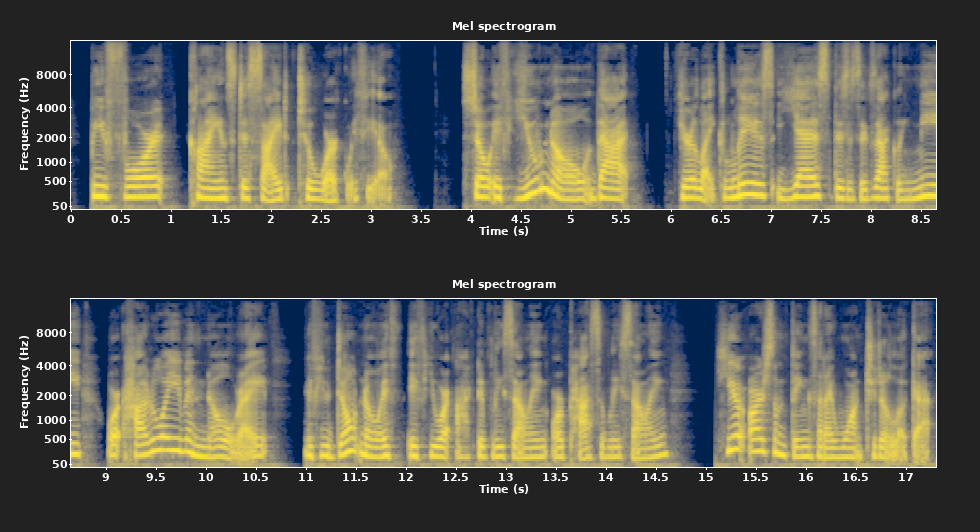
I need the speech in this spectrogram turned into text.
before clients decide to work with you. So if you know that you're like, Liz, yes, this is exactly me, or how do I even know, right? If you don't know if, if you are actively selling or passively selling, here are some things that I want you to look at.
